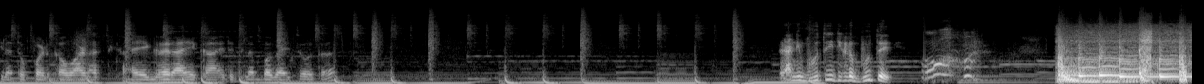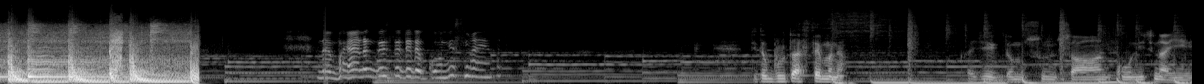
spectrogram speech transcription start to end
तिला तो पडका वाडात काय घर आहे काय ते तिला बघायचं होतं. आणि भूत आहे तिकडे भूत आहे. हो. नाही भयानक दिसते तिथे कोणीच नाही. तिथं भूत असते म्हणा. म्हणजे एकदम सुनसान कोणीच नाहीये.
